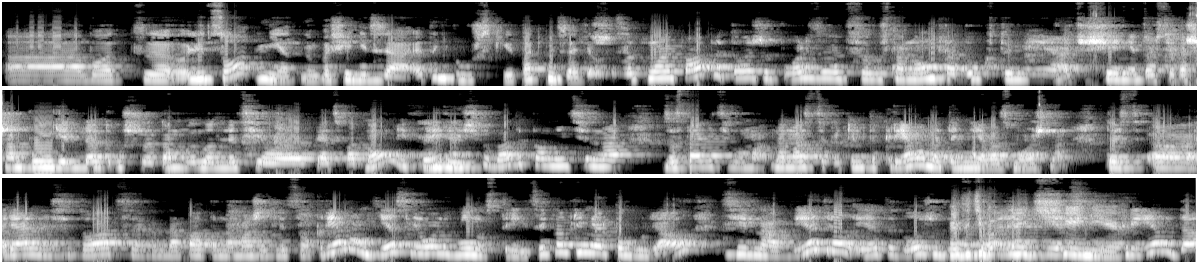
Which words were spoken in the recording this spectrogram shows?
а, вот э, лицо нет, ну, вообще нельзя, это не по-мужски, так нельзя делать. Вот мой папа тоже пользуется в основном продуктами очищения, то есть это шампунь для душа, там мыло для тела 5 в одном, и фейри mm-hmm. еще, да, дополнительно. Заставить его намазаться каким-то кремом это невозможно. То есть э, реальная ситуация, когда папа намажет лицо кремом, если он в минус 30, например, погулял, сильно обветрил, и это должен быть... Это типа лечение. Крем, да,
